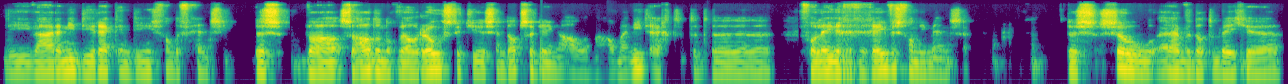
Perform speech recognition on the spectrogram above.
die waren niet direct in dienst van Defensie. Dus ze hadden nog wel roostertjes en dat soort dingen allemaal, maar niet echt de, volledige gegevens van die mensen. Dus zo hebben we dat een beetje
